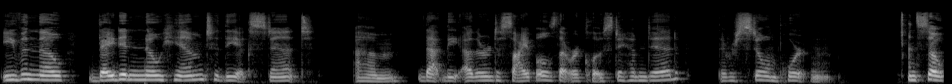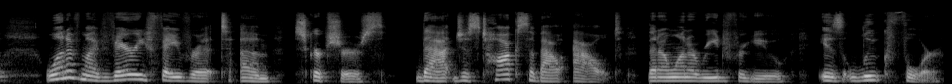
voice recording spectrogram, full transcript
Even though they didn't know him to the extent um, that the other disciples that were close to him did, they were still important. And so, one of my very favorite um, scriptures that just talks about out that I want to read for you is Luke 4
